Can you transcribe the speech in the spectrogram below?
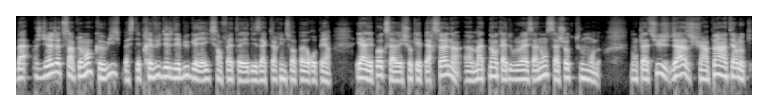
bah, je dirais déjà tout simplement que oui, bah, c'était prévu dès le début Gaia X en fait et des acteurs qui ne soient pas européens. Et à l'époque, ça avait choqué personne. maintenant qu'AWS annonce, ça choque tout le monde. Donc là-dessus, je suis un peu interloqué.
